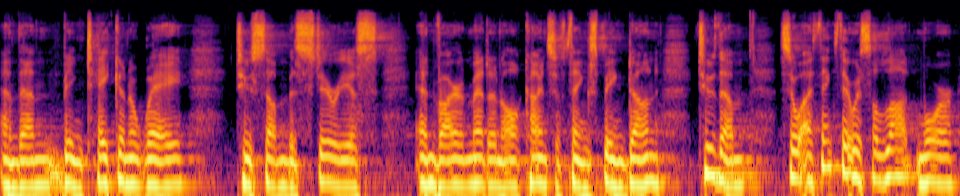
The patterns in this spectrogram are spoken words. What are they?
and then being taken away to some mysterious environment and all kinds of things being done to them. So I think there was a lot more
